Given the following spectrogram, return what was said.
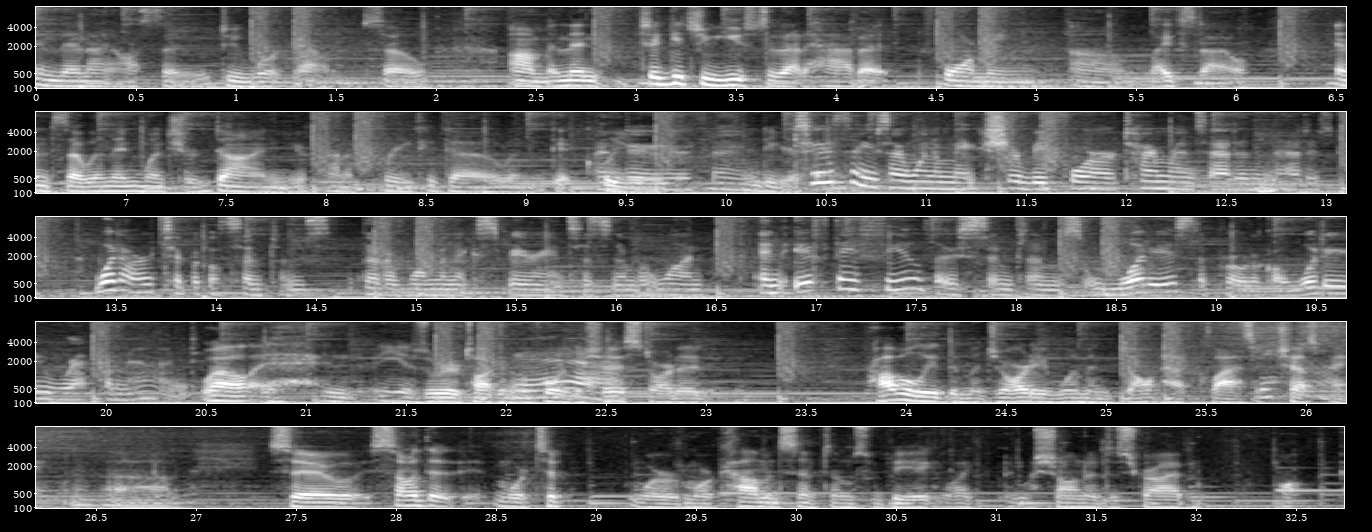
And then I also do workout. So, um, and then to get you used to that habit forming um, lifestyle, and so and then once you're done, you're kind of free to go and get clear. And do your thing. and do your Two thing. things I want to make sure before our time runs out, and that is what are typical symptoms that a woman experiences, number one? And if they feel those symptoms, what is the protocol? What do you recommend? Well, and as we were talking before the show started, probably the majority of women don't have classic chest pain. Mm-hmm. Um, so some of the more tip, more more common symptoms would be like Shawna described:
